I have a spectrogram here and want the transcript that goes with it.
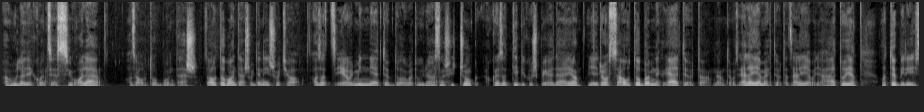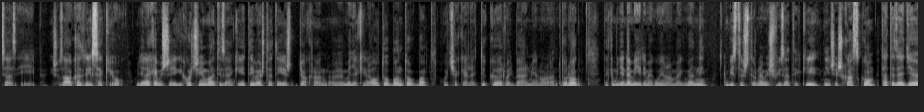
a hulladékkoncesszió alá az autóbontás. Az autóbontás ugyanis, hogyha az a cél, hogy minél több dolgot újrahasznosítsunk, akkor ez a tipikus példája, hogy egy rossz autóban, aminek eltört a, nem tudom, az eleje, megtört az eleje vagy a hátulja, a többi része az ép, és az alkatrészek jók. Ugye nekem is régi kocsim van, 12 éves, tehát én is gyakran megyek én autóbontokba, hogyha kell egy tükör, vagy bármilyen olyan dolog. Nekem ugye nem éri meg újonnan megvenni, biztosító nem is fizeti ki, nincs is kaszkom. Tehát ez egy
